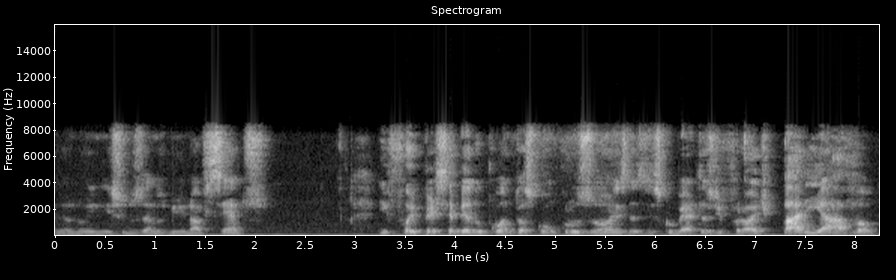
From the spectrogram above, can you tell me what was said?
no início dos anos 1900, e foi percebendo o quanto as conclusões das descobertas de Freud pareavam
